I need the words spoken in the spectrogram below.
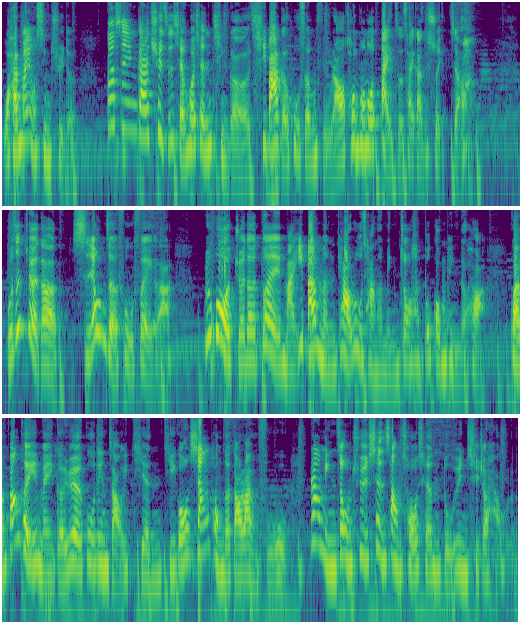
我还蛮有兴趣的。但是应该去之前会先请个七八个护身符，然后通通都带着才敢睡觉。我是觉得使用者付费啦。如果觉得对买一般门票入场的民众很不公平的话，馆方可以每个月固定找一天，提供相同的导览服务，让民众去线上抽签赌运气就好了。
